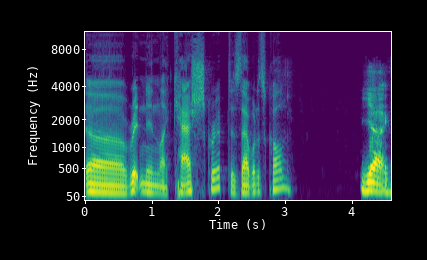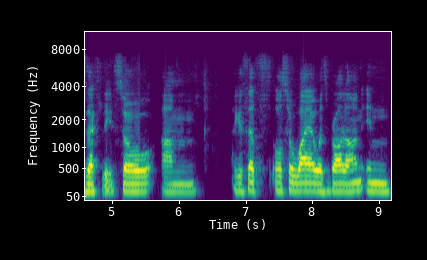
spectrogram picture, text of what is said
uh, written in like CashScript? Is that what it's called? Yeah, exactly. So um, I guess that's also why I was brought on in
